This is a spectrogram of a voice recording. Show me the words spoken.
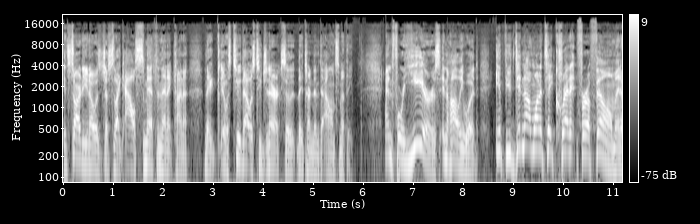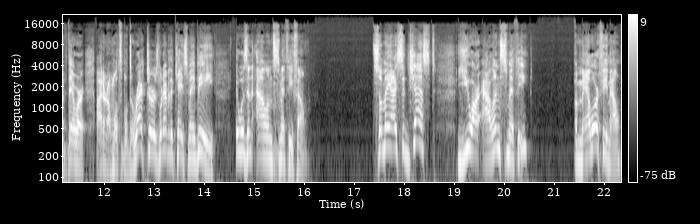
It started, you know, as just like Al Smith and then it kind of they it was too that was too generic so they turned into Alan Smithee. And for years in Hollywood, if you did not want to take credit for a film and if there were I don't know multiple directors, whatever the case may be, it was an Alan Smithee film. So may I suggest you are Alan Smithee, a male or female,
